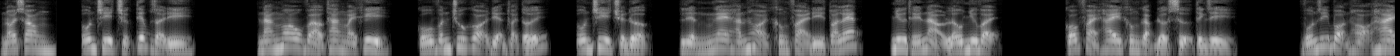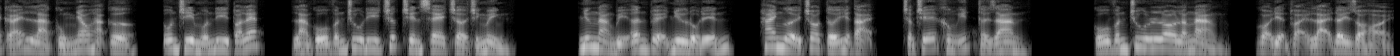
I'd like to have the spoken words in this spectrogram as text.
Nói xong, ôn chi trực tiếp rời đi. Nàng mau vào thang máy khi, cố vấn chu gọi điện thoại tới, ôn chi truyền được, liền nghe hắn hỏi không phải đi toilet, như thế nào lâu như vậy? Có phải hay không gặp được sự tình gì? Vốn dĩ bọn họ hai cái là cùng nhau hạ cơ, ôn chi muốn đi toilet, làm cố vấn chu đi trước trên xe chờ chính mình. Nhưng nàng bị ân tuệ như đổ đến, hai người cho tới hiện tại, chậm trễ không ít thời gian. Cố vấn chu lo lắng nàng, gọi điện thoại lại đây dò hỏi.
